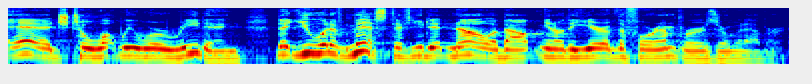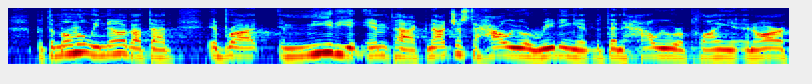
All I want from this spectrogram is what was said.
edge to what we were reading that you would have missed if you didn't know about, you know, the year of the four emperors or whatever. But the moment we know about that, it brought immediate impact, not just to how we were reading it, but then how we were applying it in our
